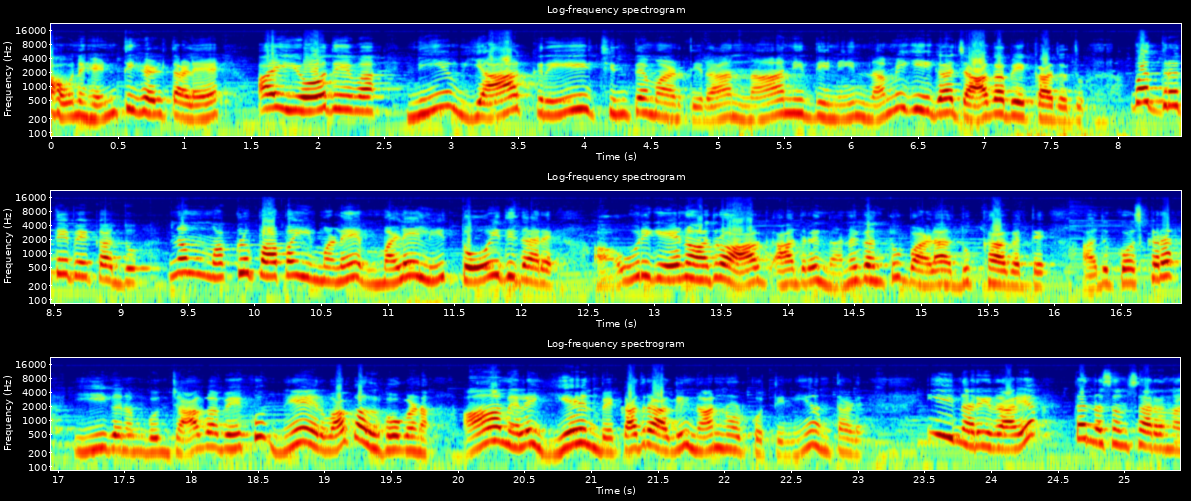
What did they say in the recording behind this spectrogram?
ಅವನ ಹೆಂಡತಿ ಹೇಳ್ತಾಳೆ, ಅಯ್ಯೋ ದೇವ, ನೀವು ಯಾಕ್ರಿ ಚಿಂತೆ ಮಾಡ್ತೀರಾ? ನಾನಿದ್ದೀನಿ, ನಮಗೀಗ ಜಾಗ ಬೇಕಾದದ್ದು. ಭದ್ರತೆ ಬೇಕಾದ್ದು. ನಮ್ಮ ಮಕ್ಕಳು ಪಾಪ ಈ ಮಳೆ ಮಳೆಯಲ್ಲಿ ತೋಯ್ದಿದ್ದಾರೆ. ಅವ್ರಿಗೆ ಏನಾದರೂ ಆಗ, ಆದರೆ ನನಗಂತೂ ಭಾಳ ದುಃಖ ಆಗತ್ತೆ. ಅದಕ್ಕೋಸ್ಕರ ಈಗ ನಮಗೊಂದು ಜಾಗ ಬೇಕು, ನೇರವಾಗಿ ಅಲ್ಲಿ ಹೋಗೋಣ. ಆಮೇಲೆ ಏನು ಬೇಕಾದರೂ ಆಗಲಿ ನಾನು ನೋಡ್ಕೋತೀನಿ ಅಂತಾಳೆ. ಈ ನರಿರಾಯ ತನ್ನ ಸಂಸಾರನ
